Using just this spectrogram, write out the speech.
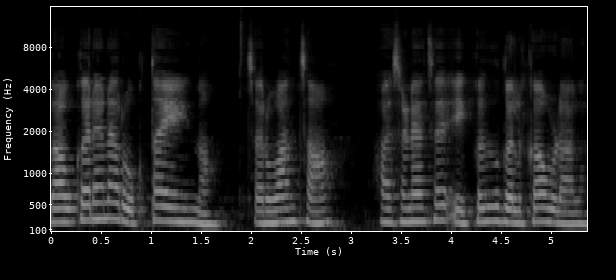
गावकऱ्यांना रोखता येईना. सर्वांचा हसण्याचा एकच गलका उडाला.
